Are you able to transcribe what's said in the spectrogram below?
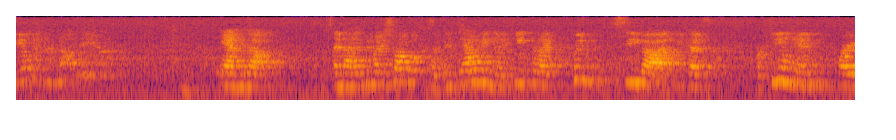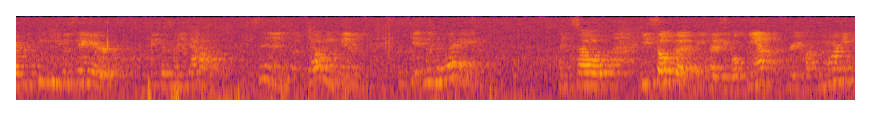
feel like you're not there. And, uh, and that has been my struggle because I've been doubting, and I think that I couldn't see God because, or feel Him, or I didn't think He was there because my doubt, my sin of doubting Him was getting in the way. And so He's so good because He woke me up at 3 o'clock in the morning,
